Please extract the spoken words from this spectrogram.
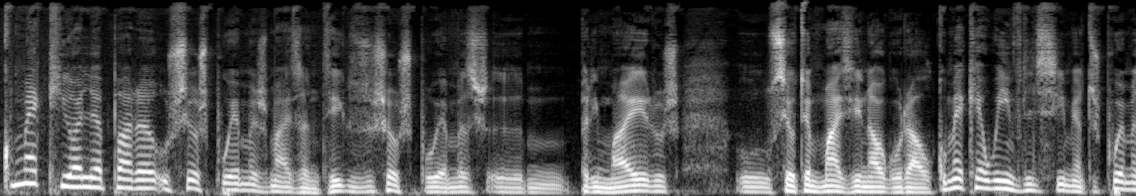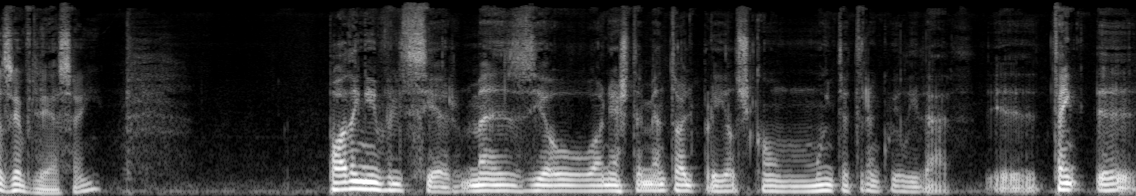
como é que olha para os seus poemas mais antigos, os seus poemas eh, primeiros, o seu tempo mais inaugural? Como é que é o envelhecimento? Os poemas envelhecem? Podem envelhecer, mas eu honestamente olho para eles com muita tranquilidade. Eh, tem, eh,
